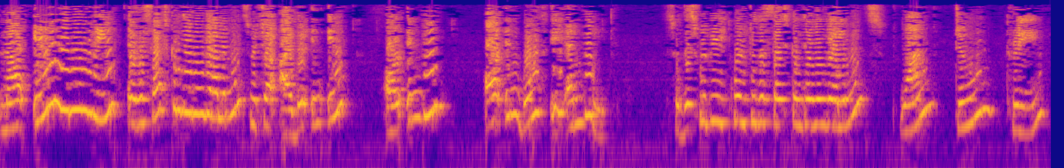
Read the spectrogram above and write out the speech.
Now A union B is a set containing the elements which are either in A or in B or in both A and B. So this will be equal to the set containing the elements 1, 2, 3,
